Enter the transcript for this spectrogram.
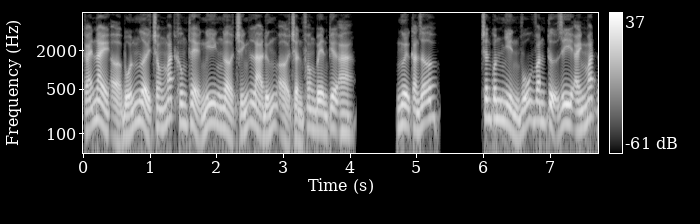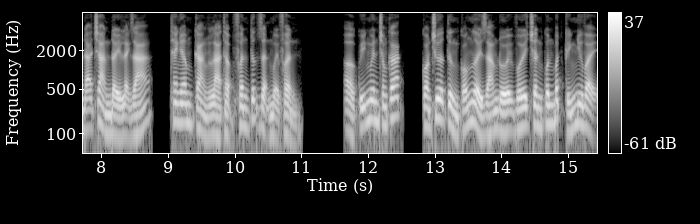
cái này ở bốn người trong mắt không thể nghi ngờ chính là đứng ở Trần Phong bên kia a. Người càn rỡ. Chân quân nhìn Vũ Văn Tự Di ánh mắt đã tràn đầy lạnh giá, thanh âm càng là thập phân tức giận mười phần. Ở quý nguyên trong các, còn chưa từng có người dám đối với chân quân bất kính như vậy,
